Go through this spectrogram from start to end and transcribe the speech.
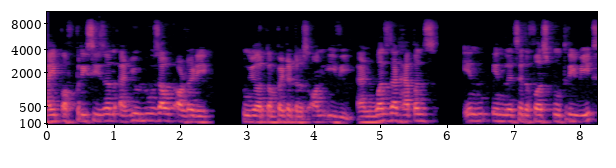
hype of preseason and you lose out already to your competitors on EV. And once that happens in in let's say the first two three weeks,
